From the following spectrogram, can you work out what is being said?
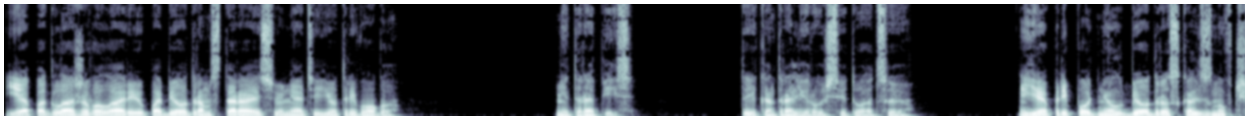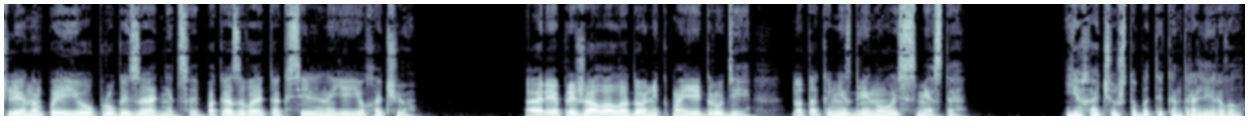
Я поглаживал Арию по бедрам, стараясь унять ее тревогу. «Не торопись. Ты контролируешь ситуацию». Я приподнял бедра, скользнув членом по ее упругой заднице, показывая, как сильно ее хочу. Ария прижала ладони к моей груди, но так и не сдвинулась с места. «Я хочу, чтобы ты контролировал».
